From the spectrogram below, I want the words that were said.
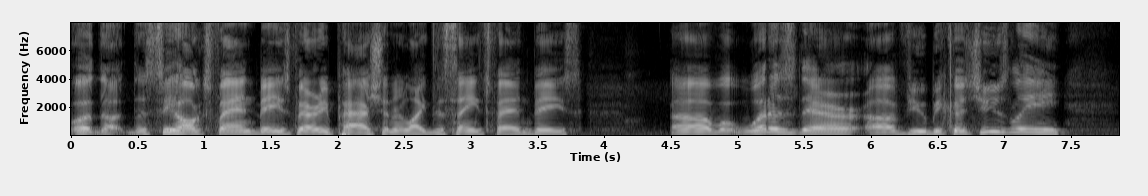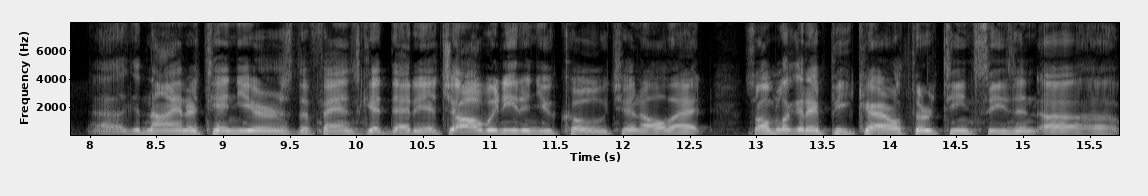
uh, the, the Seahawks fan base very passionate, like the Saints fan base. Uh, what is their uh, view? Because usually. Uh, nine or ten years, the fans get that itch. Oh, we need a new coach and all that. So I'm looking at Pete Carroll, 13th season uh, uh,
